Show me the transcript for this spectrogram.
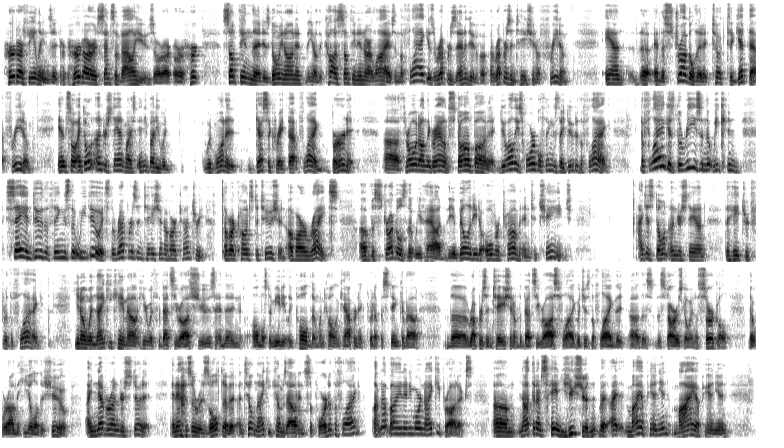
hurt our feelings, it hurt our sense of values, or or hurt something that is going on, in, you know, that caused something in our lives. And the flag is a representative, a representation of freedom, and the and the struggle that it took to get that freedom. And so I don't understand why anybody would would want to desecrate that flag, burn it, uh, throw it on the ground, stomp on it, do all these horrible things they do to the flag. The flag is the reason that we can say and do the things that we do. It's the representation of our country, of our Constitution, of our rights, of the struggles that we've had, the ability to overcome and to change. I just don't understand the hatred for the flag. You know, when Nike came out here with the Betsy Ross shoes and then almost immediately pulled them when Colin Kaepernick put up a stink about the representation of the Betsy Ross flag, which is the flag that uh, the, the stars go in a circle that were on the heel of the shoe, I never understood it. And as a result of it, until Nike comes out in support of the flag, I'm not buying any more Nike products. Um, not that I'm saying you shouldn't, but I, my opinion, my opinion,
